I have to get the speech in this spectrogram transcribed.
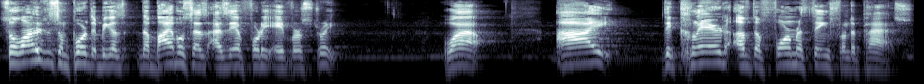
So why is this important? Because the Bible says Isaiah 48 verse 3. Wow. I declared of the former things from the past.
